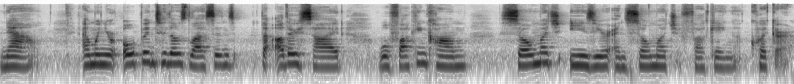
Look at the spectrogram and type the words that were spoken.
now. And when you're open to those lessons, the other side will fucking come so much easier and so much fucking quicker.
